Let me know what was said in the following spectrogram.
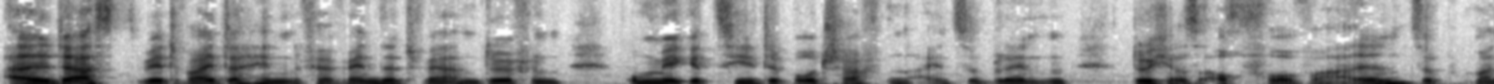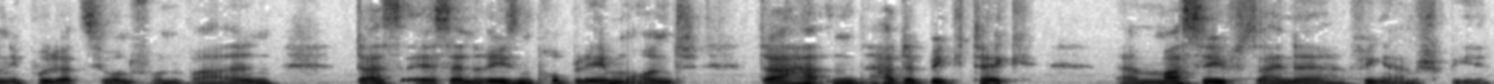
All das wird weiterhin verwendet werden dürfen, um mir gezielte Botschaften einzublenden, durchaus auch vor Wahlen, zur Manipulation von Wahlen. Das ist ein Riesenproblem und da hatten, hatte Big Tech äh, massiv seine Finger im Spiel.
